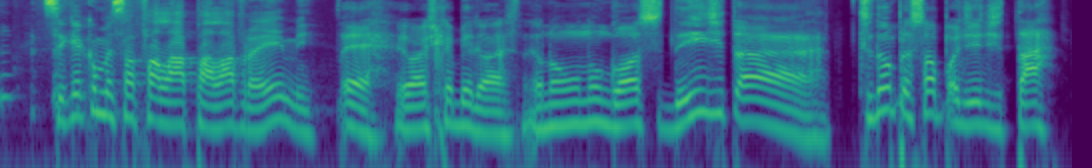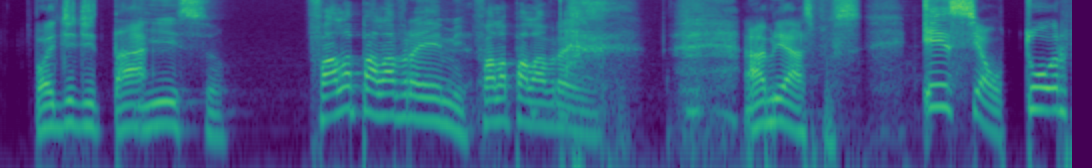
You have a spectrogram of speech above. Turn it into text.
Você quer começar a falar a palavra M? É, eu acho que é melhor. Eu não, não gosto nem de estar. Senão o pessoal pode editar. Pode editar. Isso. Fala a palavra M. Fala a palavra M. Abre aspas. Esse autor,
